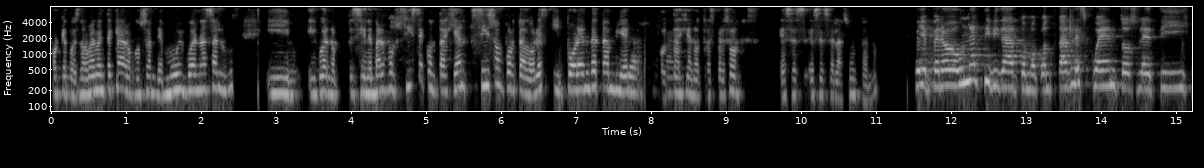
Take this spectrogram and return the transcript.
porque pues normalmente, claro, gozan de muy buena salud y, y bueno, pues, sin embargo, sí se contagian, sí son portadores y por ende también contagian otras personas. Ese es, ese es el asunto, ¿no? Oye, pero una actividad como contarles cuentos, Leti,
